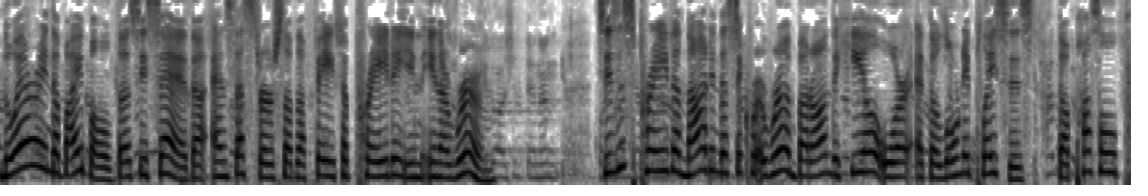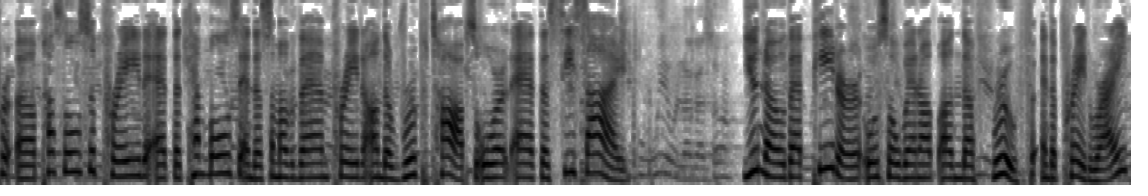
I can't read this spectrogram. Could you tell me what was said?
nowhere in the Bible does it say the ancestors of the faith prayed in in a room. Jesus prayed not in the secret room, but on the hill or at the lonely places. The apostle, uh, apostles prayed at the temples, and some of them prayed on the rooftops or at the seaside. You know that Peter also went up on the roof and prayed, right?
